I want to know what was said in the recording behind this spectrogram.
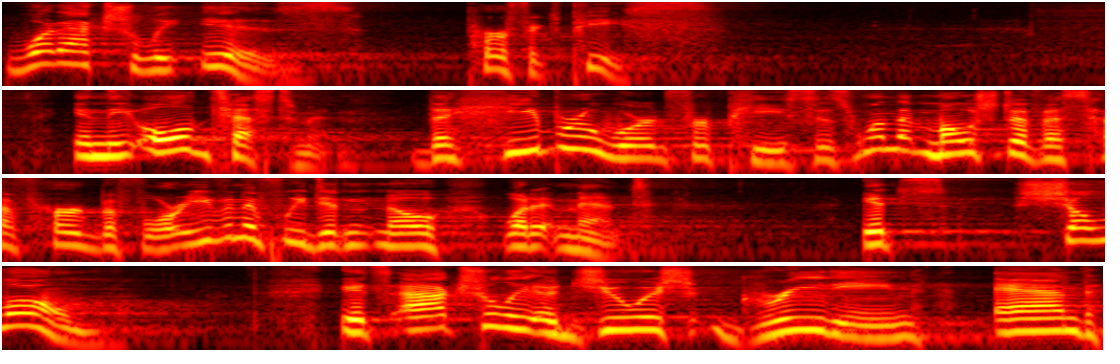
what actually is perfect peace? In the Old Testament, the Hebrew word for peace is one that most of us have heard before, even if we didn't know what it meant. It's shalom. It's actually a Jewish greeting and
